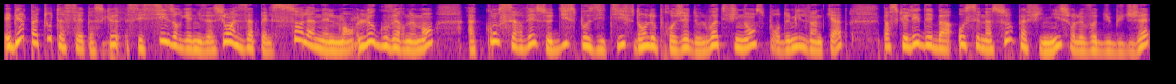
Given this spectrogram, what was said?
Eh bien, pas tout à fait, parce que ces six organisations, elles appellent solennellement le gouvernement à conserver ce dispositif dans le projet de loi de finances pour 2024, parce que les débats au Sénat sont pas finis sur le vote du budget.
